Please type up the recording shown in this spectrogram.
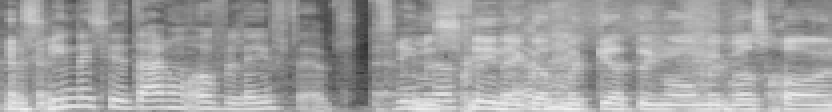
Misschien dat je het daarom overleefd hebt. Misschien, Misschien, ik had mijn ketting om. Ik was gewoon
